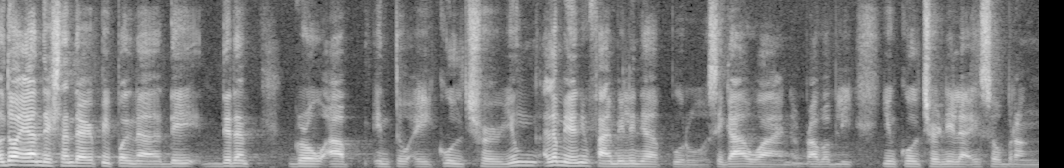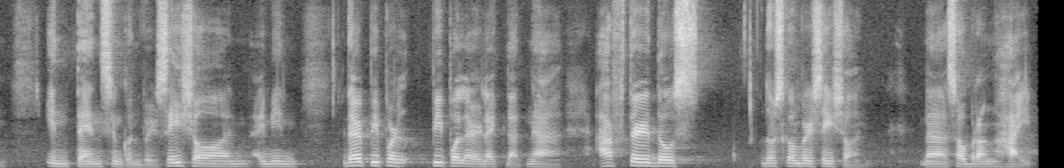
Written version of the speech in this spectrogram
although I understand there are people na they didn't grow up into a culture, yung, alam mo yun, yung family niya puro sigawan, or probably yung culture nila is sobrang intense yung conversation. I mean, there are people, people are like that na after those, those conversation na sobrang hype,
